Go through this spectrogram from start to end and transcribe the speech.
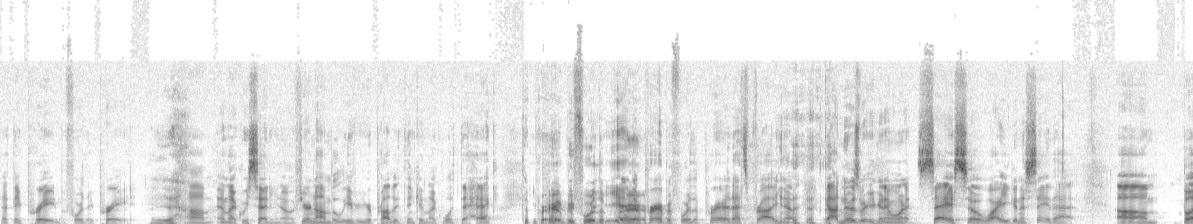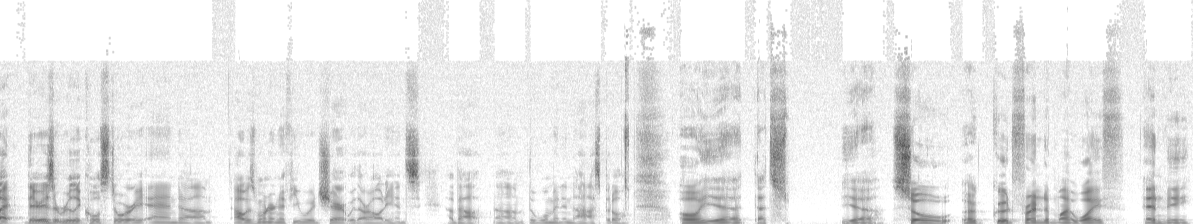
that they prayed before they prayed. Yeah. Um, and like we said, you know, if you're a non-believer, you're probably thinking like, what the heck? The you prayer before, before, the prayer. Yeah, the prayer before the prayer. That's probably, you know, God knows what you're going to want to say. So why are you going to say that? Um, but there is a really cool story. And um, I was wondering if you would share it with our audience about um, the woman in the hospital. Oh yeah. That's, yeah. So a good friend of my wife and me,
